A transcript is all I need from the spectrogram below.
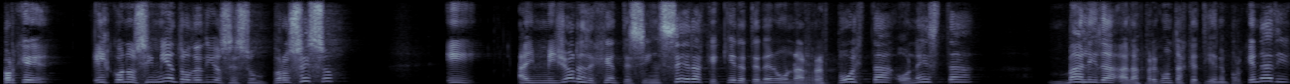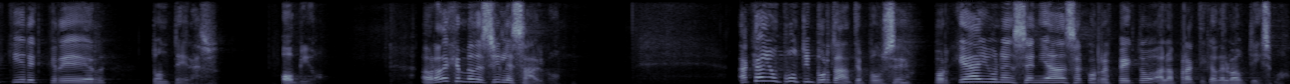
Porque el conocimiento de Dios es un proceso y hay millones de gente sincera que quiere tener una respuesta honesta, válida a las preguntas que tiene, porque nadie quiere creer tonteras, obvio. Ahora déjenme decirles algo. Acá hay un punto importante, puse, porque hay una enseñanza con respecto a la práctica del bautismo.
